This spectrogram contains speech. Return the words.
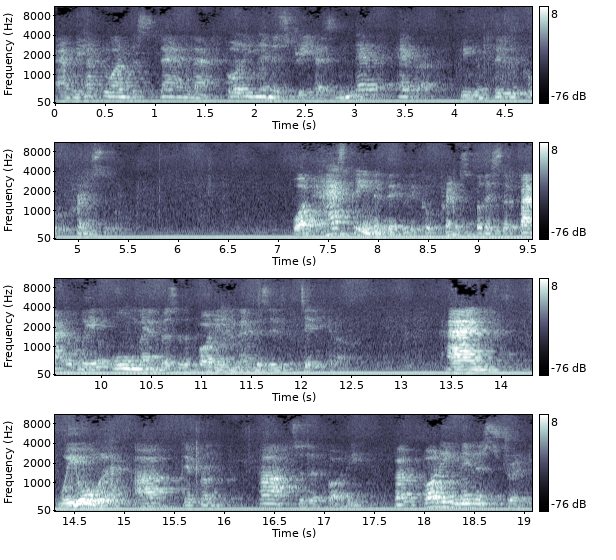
And we have to understand that body ministry has never ever been a biblical principle. What has been a biblical principle is the fact that we are all members of the body and members in particular. And we all are different parts of the body, but body ministry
